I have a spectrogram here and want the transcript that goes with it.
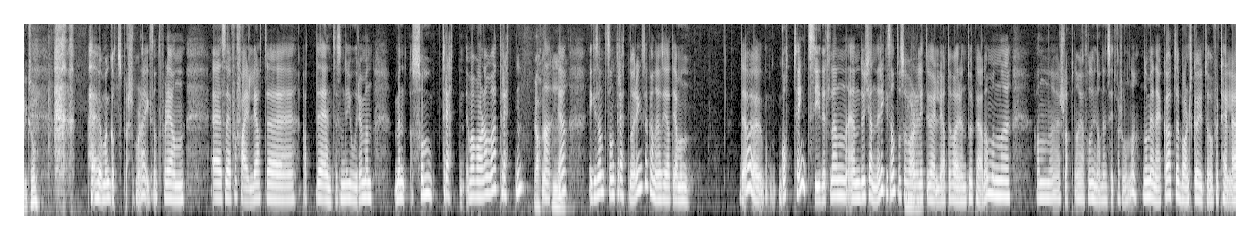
liksom? Det er jo et godt spørsmål, da, ikke sant. Fordi han eh, Så det er forferdelig at, eh, at det endte som det gjorde, men, men som 13 Hva var det han var? 13? Ja. Nei, ja. Ikke sant? Som 13-åring så kan jeg si at ja, men det var jo godt tenkt. Si det til en, en du kjenner, ikke sant. Og så var det litt uheldig at det var en torpedo, men eh, han eh, slapp nå iallfall unna den situasjonen. Da. Nå mener jeg ikke at barn skal ut og fortelle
